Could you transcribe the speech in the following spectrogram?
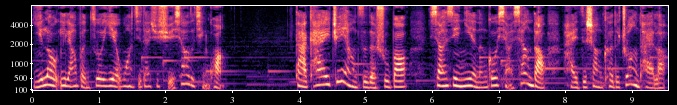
遗漏一两本作业忘记带去学校的情况。打开这样子的书包，相信你也能够想象到孩子上课的状态了。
